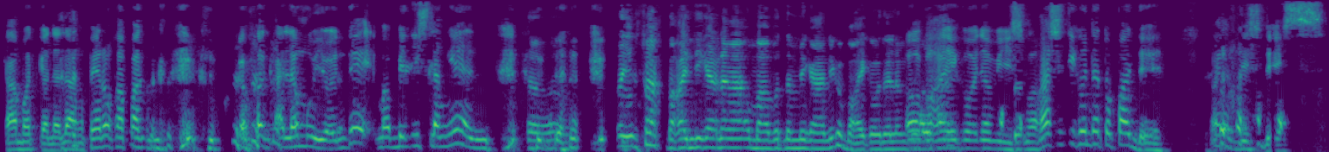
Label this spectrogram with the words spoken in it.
kamot ka na lang. Pero kapag kapag alam mo yun, hindi, mabilis lang yan. Oo. in fact, baka hindi ka na nga umabot ng mekaniko, baka ikaw na lang. O, baka ikaw na mismo. Kasi di ko natupad eh. One of these days.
